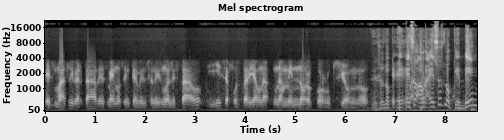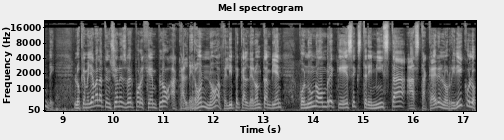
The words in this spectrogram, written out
es más libertades, menos intervencionismo del Estado y se apostaría a una, una menor corrupción, ¿no? Eso es lo que, eh, eso, ahora, eso es lo que vende. Lo que me llama la atención es ver, por ejemplo, a Calderón, ¿no? A Felipe Calderón también, con un hombre que es extremista hasta caer en lo ridículo.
